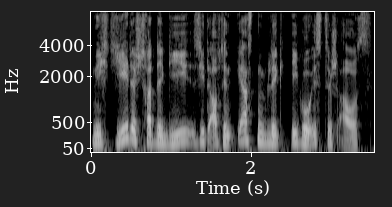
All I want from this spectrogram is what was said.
Nicht jede Strategie sieht auf den ersten Blick egoistisch aus.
